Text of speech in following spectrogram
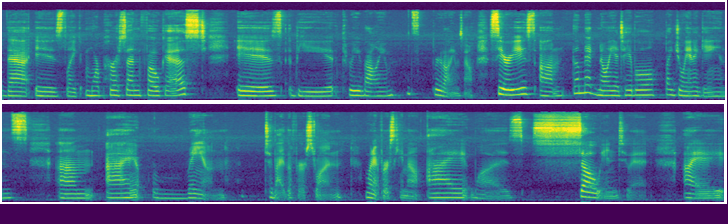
that is like more person focused is the three volume it's three volumes now. Series, um, The Magnolia Table by Joanna Gaines. Um, I ran to buy the first one when it first came out. I was so into it. I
